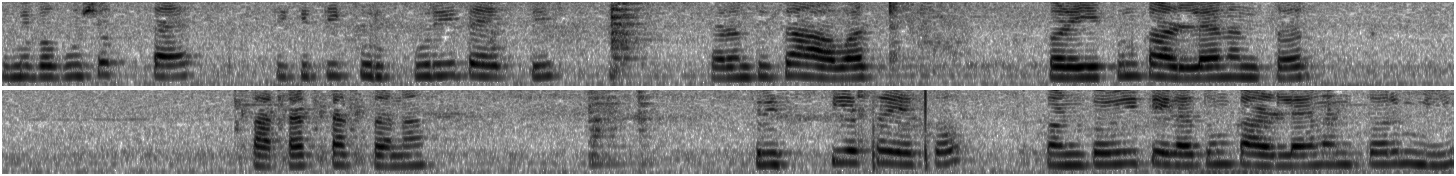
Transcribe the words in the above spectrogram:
तुम्ही बघू शकताय. ती किती कुरकुरीत आहेत ती. कारण तिचा आवाज कढईतून काढल्यानंतर ताटात टाकताना क्रिस्पी असा येतो. कंटोळी तेलातून काढल्यानंतर मी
